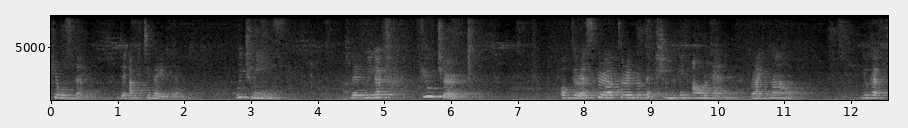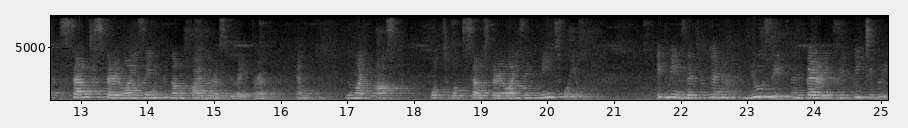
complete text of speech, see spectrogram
kills them, they activate them, which means that we have future of the respiratory protection in our hand right now. You have self-sterilizing nanofiber respirator and you might ask what, what self-sterilizing means for you. It means that you can use it and wear it repeatedly.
